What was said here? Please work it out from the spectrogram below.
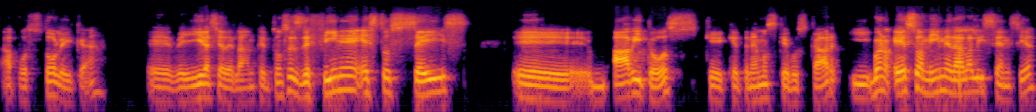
apostólica de ir hacia adelante. Entonces, define estos seis hábitos que, tenemos que buscar. Y bueno, eso a mí me da la licencia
